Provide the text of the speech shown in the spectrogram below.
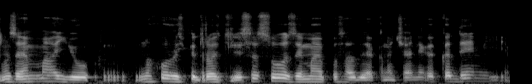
Займаю, знаходжусь в підрозділі ССО, займаю посаду як начальник академії.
